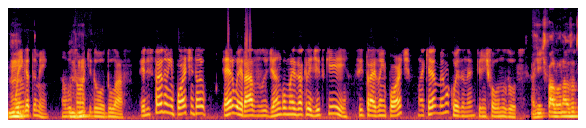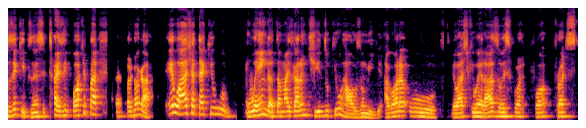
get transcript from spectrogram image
Hum, O Enga também. Ambos são Uhum. aqui do, do laço. Eles trazem um importe, então era o Erasus do Jungle, mas eu acredito que se traz um importe, aqui é a mesma coisa, né? Que a gente falou nos outros. A gente falou nas outras equipes, né? Se traz importe é pra, é pra jogar. Eu acho até que o, o Enga tá mais garantido que o House no mid. Agora, o, eu acho que o Eraso, esse Frost,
